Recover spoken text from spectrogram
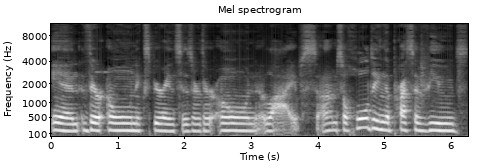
in their own experiences or their own lives um, so holding oppressive views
